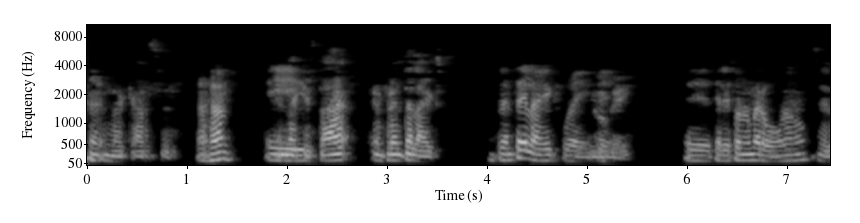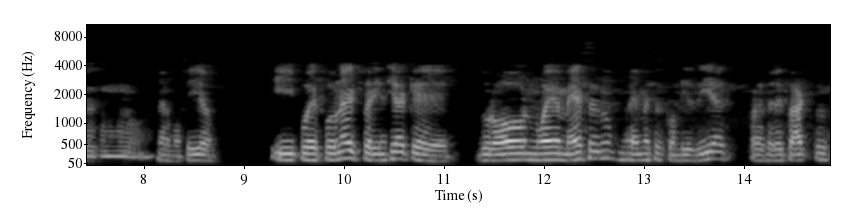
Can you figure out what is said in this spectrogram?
en la cárcel. Ajá. En la que está enfrente de la expo. Enfrente de la expo, güey. Ok. Eh, Cerezo número uno, ¿no? Cerezo número uno. Hermosillo. Y pues fue una experiencia que duró nueve meses, ¿no? Nueve meses con diez días, para ser exactos.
